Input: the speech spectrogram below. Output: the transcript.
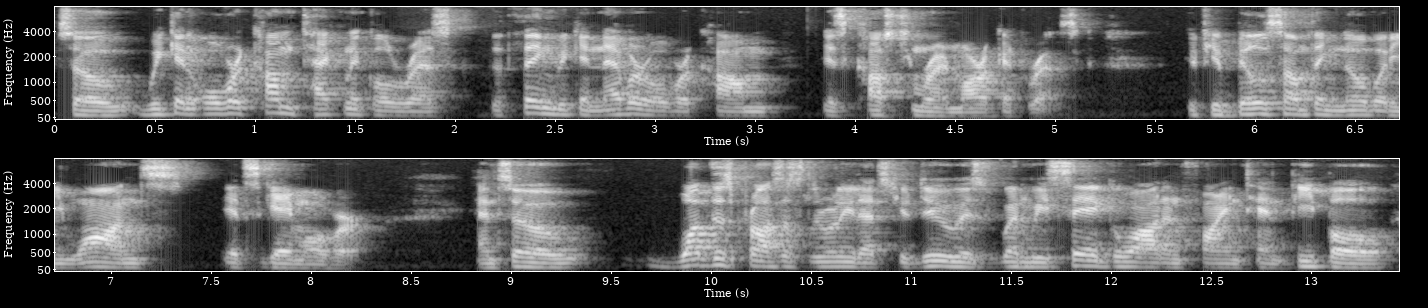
So we can overcome technical risk. The thing we can never overcome is customer and market risk. If you build something nobody wants, it's game over. And so what this process really lets you do is when we say go out and find 10 people,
